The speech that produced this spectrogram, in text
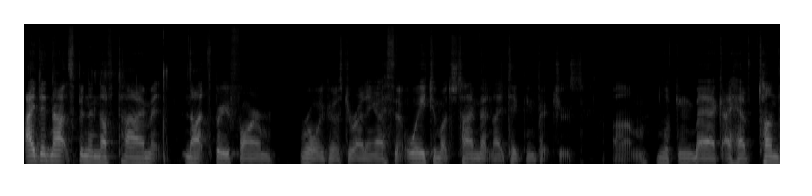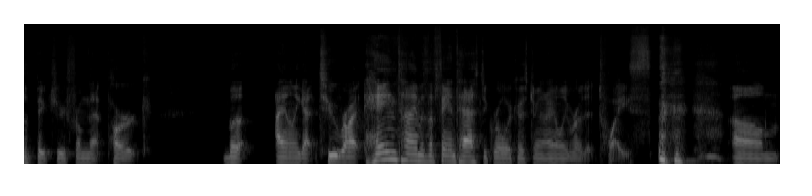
I did not spend enough time at Knott's Berry Farm roller coaster riding. I spent way too much time that night taking pictures. Um, looking back, I have tons of pictures from that park, but I only got two ride. Hang Time is a fantastic roller coaster, and I only rode it twice. um,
